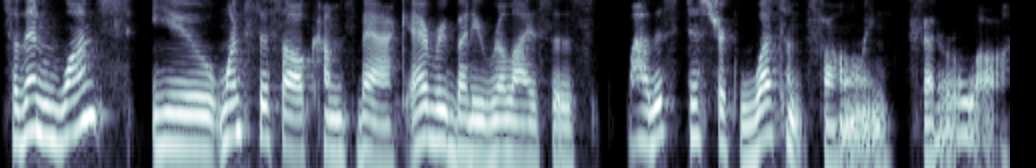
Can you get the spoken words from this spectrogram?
so then once you once this all comes back, everybody realizes, wow, this district wasn't following federal law.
